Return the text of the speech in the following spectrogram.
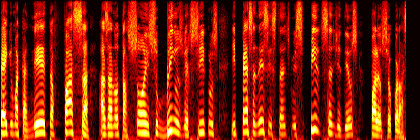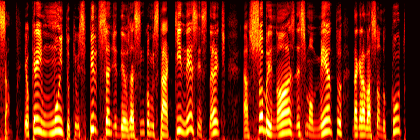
pegue uma caneta, faça as anotações, sublinhe os versículos e peça nesse instante que o Espírito Santo de Deus fale ao seu coração. Eu creio muito que o Espírito Santo de Deus, assim como está aqui nesse instante, ah, sobre nós, nesse momento da gravação do culto,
